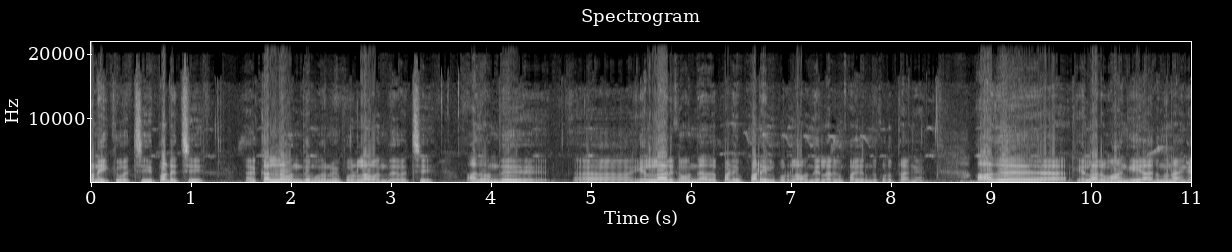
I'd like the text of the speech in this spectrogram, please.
பனைக்கு வச்சு படைச்சி கல்லை வந்து முதன்மை பொருளாக வந்து வச்சு அதை வந்து எல்லாருக்கும் வந்து அதை படை படையல் பொருளாக வந்து எல்லாருக்கும் பகிர்ந்து கொடுத்தாங்க. அதை எல்லாரும் வாங்கி அருந்தினாங்க.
